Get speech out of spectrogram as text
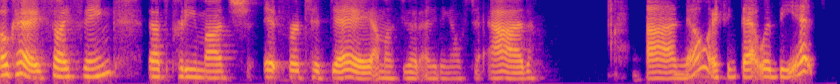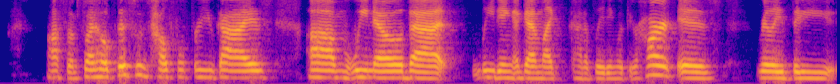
Okay, so I think that's pretty much it for today, unless you had anything else to add. Uh, no, I think that would be it. Awesome. So I hope this was helpful for you guys. Um, we know that leading, again, like kind of leading with your heart, is really the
